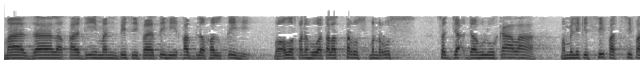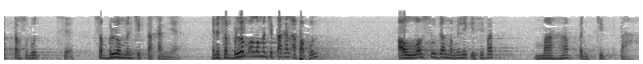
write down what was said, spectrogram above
mazala qadiman bi sifatihi qabla khalqihi. Bahwa Allah Subhanahu wa taala terus menerus sejak dahulu kala memiliki sifat-sifat tersebut sebelum menciptakannya. Ini sebelum Allah menciptakan apa pun, Allah sudah memiliki sifat maha pencipta.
